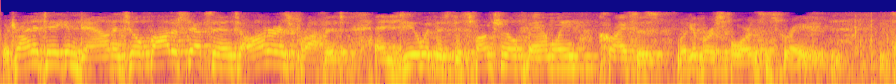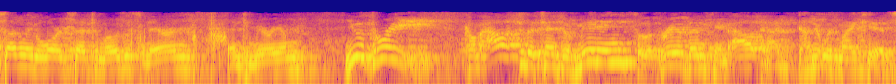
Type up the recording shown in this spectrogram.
They're trying to take him down until Father steps in to honor his prophet and deal with this dysfunctional family crisis. Look at verse 4. This is great. Suddenly the Lord said to Moses and Aaron and to Miriam, You three, come out to the tent of meeting. So the three of them came out, and I've done it with my kids.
